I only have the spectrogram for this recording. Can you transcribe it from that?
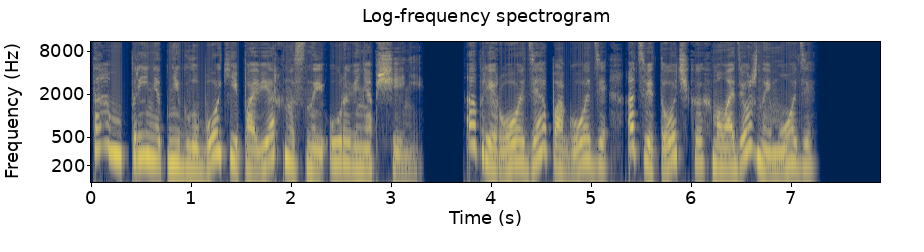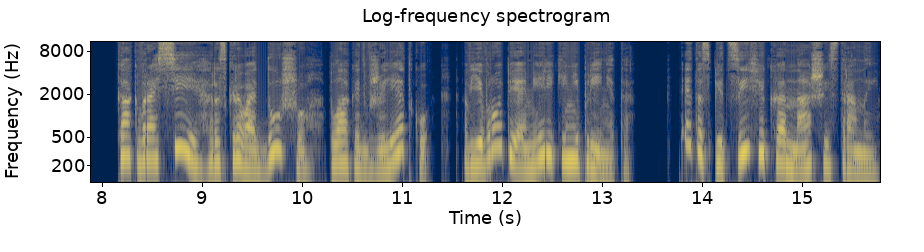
Там принят неглубокий поверхностный уровень общения. О природе, о погоде, о цветочках, молодежной моде. Как в России раскрывать душу, плакать в жилетку, в Европе и Америке не принято. Это специфика нашей страны.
